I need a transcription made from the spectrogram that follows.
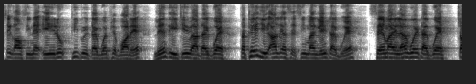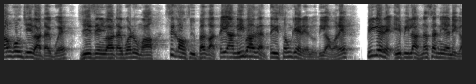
စစ်ကောင်စီနဲ့အေအေတို့ထိတွေ့တိုက်ပွဲဖြစ်ပွားတဲ့လင်းတီကျေးရွာတိုက်ပွဲတထေးရီအားလျက်စစ်စီမံကိန်းတိုက်ပွဲဆယ်မိုင်လမ်းခွဲတိုက်ပွဲចောင်းကုန်းကျေးရွာတိုက်ပွဲရေစင်ရွာတိုက်ပွဲတို့မှာစစ်ကောင်စီဘက်ကတရားနီးပါးကန်တေဆုံးခဲ့တယ်လို့သိရပါတယ်ပြီးခဲ့တဲ့ AP လ22ရက်နေ့က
